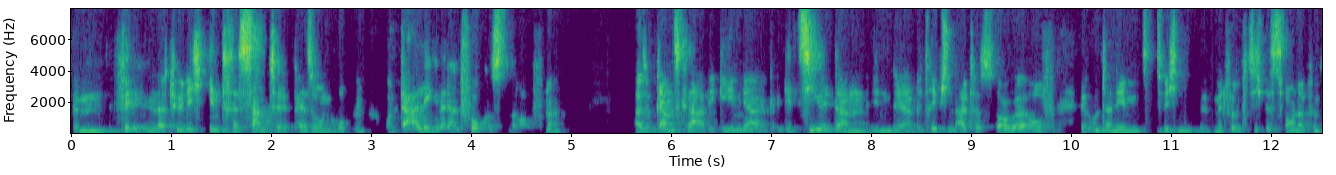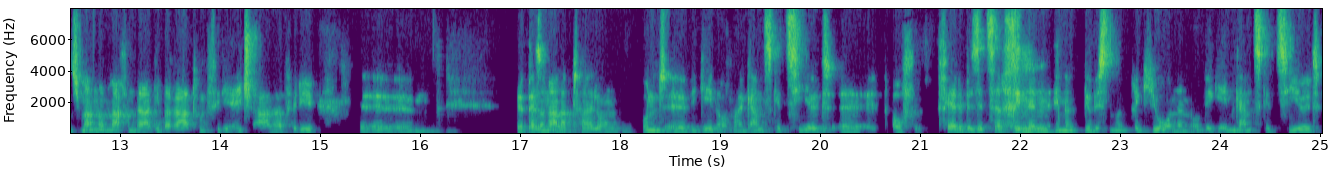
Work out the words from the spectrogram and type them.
ähm, finden natürlich interessante Personengruppen und da legen wir dann Fokus drauf. Ne? Also ganz klar, wir gehen ja gezielt dann in der betrieblichen Alterssorge auf äh, Unternehmen zwischen äh, mit 50 bis 250 Mann und machen da die Beratung für die HRler, für die äh, ähm, äh, Personalabteilung. Und äh, wir gehen auch mal ganz gezielt äh, auf Pferdebesitzerinnen in gewissen Regionen und wir gehen ganz gezielt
